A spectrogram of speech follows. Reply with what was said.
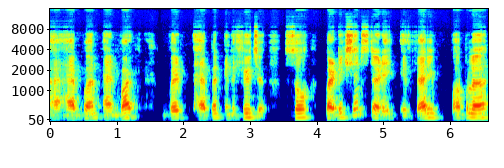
ha happen and what will happen in the future. So prediction study is very popular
